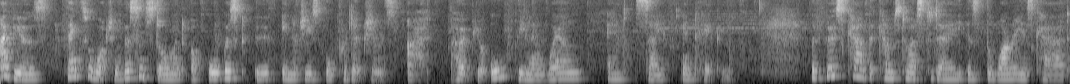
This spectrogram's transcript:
Hi viewers, thanks for watching this instalment of August Earth Energies or Predictions. I hope you're all feeling well and safe and happy. The first card that comes to us today is the Warriors card.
